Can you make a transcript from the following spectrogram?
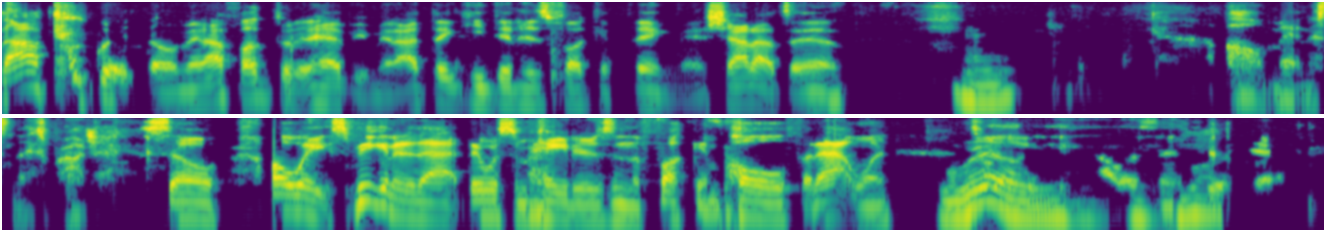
Nah, I fuck with it though, man. I fucked with it heavy, man. I think he did his fucking thing, man. Shout out to him. Mhm. Oh man, this next project. So, oh wait, speaking of that, there was some haters in the fucking poll for that one. Really? Sure yet.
